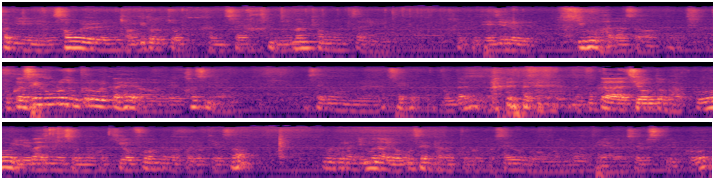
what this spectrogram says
저기 서울 경기도 쪽 근처에 한 2만 평짜리 이렇게 대지를 기부받아서 국가 세금으로 좀 끌어올까 해요. 커지면 세금을 세금 농담입니다. 국가 지원도 받고 일반인의 지원도 받고 기업 후원도 받고 이렇게 해서 뭐 그런 인문학 연구센터 같은 것도 세우고 뭐 인문학 대학을 세울 수도 있고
